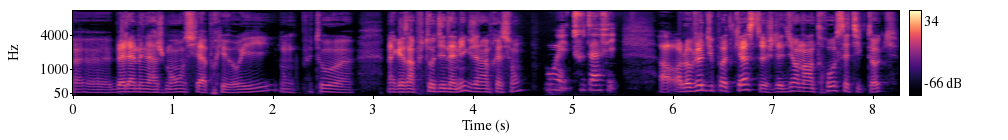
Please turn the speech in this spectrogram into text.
euh, bel aménagement aussi a priori, donc plutôt magasin plutôt dynamique j'ai l'impression. Oui, tout à fait. Alors l'objet du podcast, je l'ai dit en intro, c'est TikTok.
